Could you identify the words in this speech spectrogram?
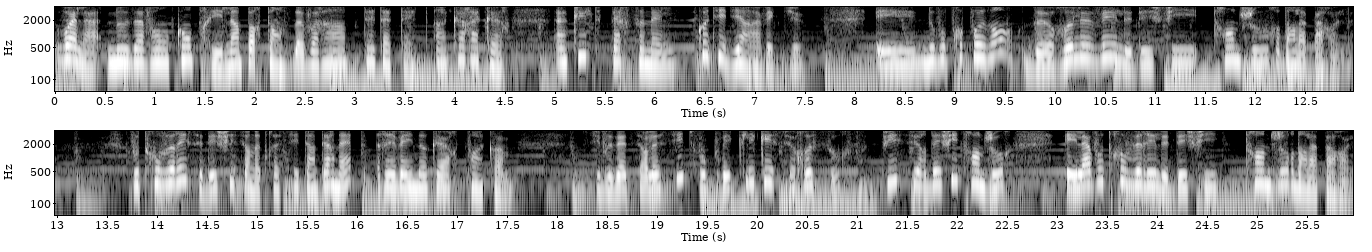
Voilà, nous avons compris l'importance d'avoir un tête-à-tête, un cœur à cœur, un culte personnel quotidien avec Dieu et nous vous proposons de relever le défi 30 jours dans la parole. Vous trouverez ce défi sur notre site internet réveilnoscoeurs.com. Si vous êtes sur le site, vous pouvez cliquer sur ressources, puis sur défi 30 jours, et là vous trouverez le défi 30 jours dans la parole.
